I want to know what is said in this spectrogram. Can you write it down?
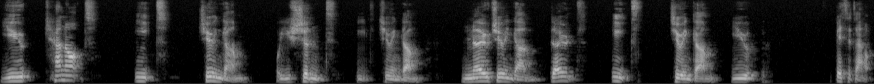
you cannot eat chewing gum, or you shouldn't eat chewing gum. No chewing gum. Don't eat chewing gum. You spit it out.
